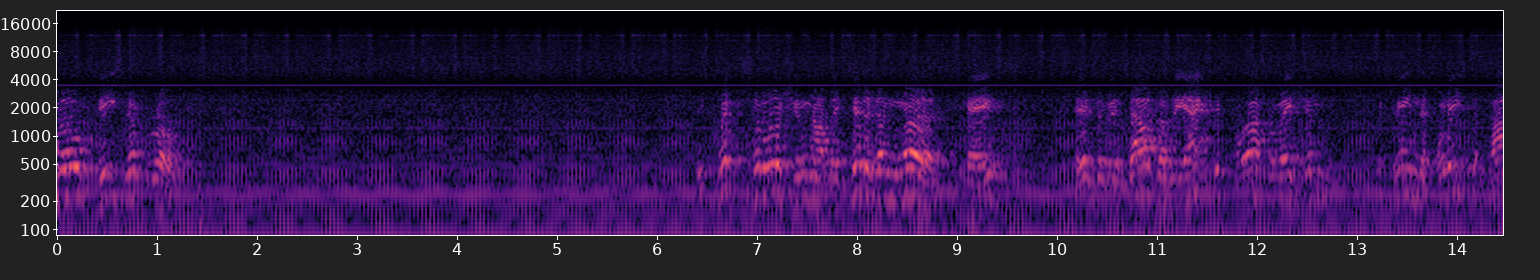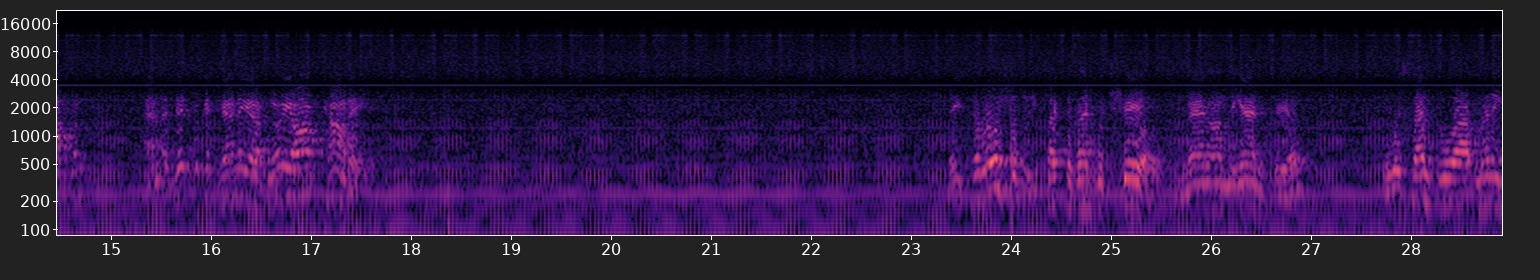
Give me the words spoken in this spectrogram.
piece of rope. The quick solution of the Titterton murder case is the result of the active cooperation between the police department and the district attorney of New York County. The solution to Detective Edward Shields, man on the Enfield, who was sent throughout many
